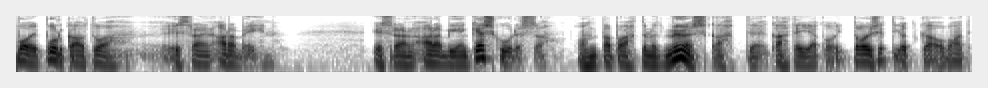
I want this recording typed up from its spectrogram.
voi purkautua Israelin arabeihin. Israelin arabien keskuudessa on tapahtunut myös kahte, kahteen jakoin. Toiset, jotka ovat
